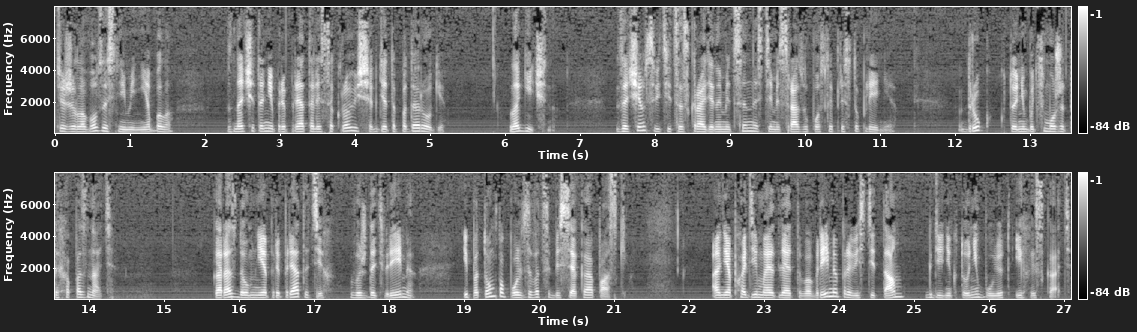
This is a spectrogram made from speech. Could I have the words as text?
Тяжеловоза с ними не было. Значит, они припрятали сокровища где-то по дороге. Логично. Зачем светиться с краденными ценностями сразу после преступления? Вдруг кто-нибудь сможет их опознать. Гораздо умнее припрятать их, выждать время и потом попользоваться без всякой опаски. А необходимое для этого время провести там, где никто не будет их искать.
